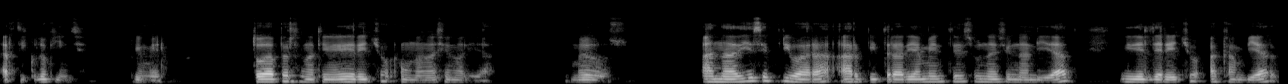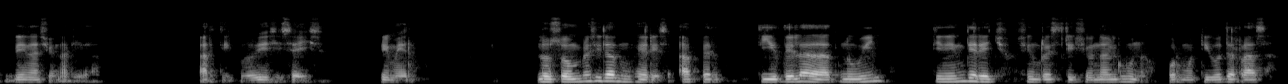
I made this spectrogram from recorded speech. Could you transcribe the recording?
Artículo 15. Primero, toda persona tiene derecho a una nacionalidad. Número 2. A nadie se privará arbitrariamente de su nacionalidad ni del derecho a cambiar de nacionalidad. Artículo 16. Primero. Los hombres y las mujeres a partir de la edad nubil tienen derecho, sin restricción alguna, por motivos de raza,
